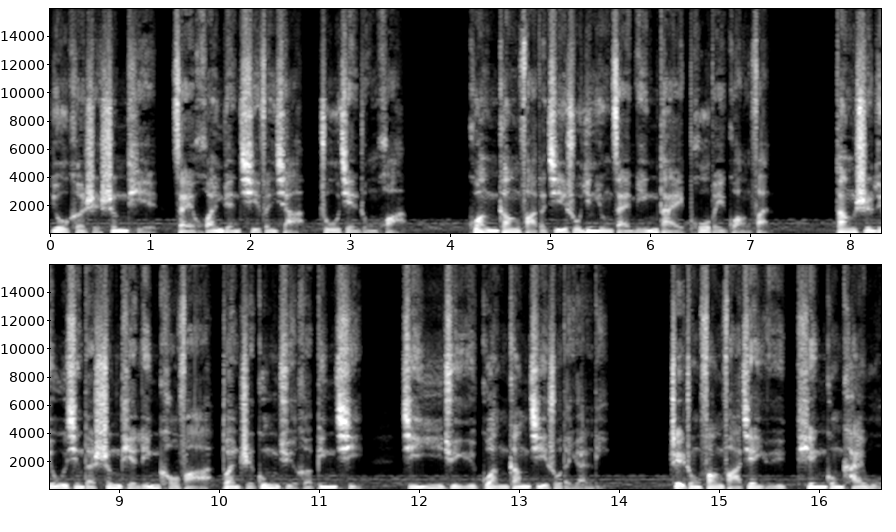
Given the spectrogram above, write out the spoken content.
又可使生铁在还原气氛下逐渐融化。灌钢法的技术应用在明代颇为广泛。当时流行的生铁领口法锻制工具和兵器，即依据于灌钢技术的原理。这种方法见于《天工开物》，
